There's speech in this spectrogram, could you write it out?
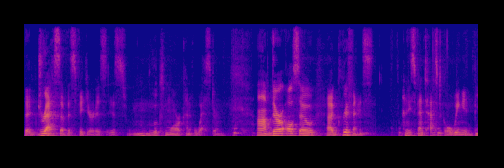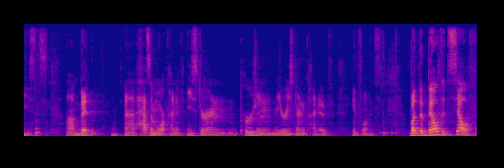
the dress of this figure is, is looks more kind of Western. Um, there are also uh, griffins and these fantastical winged beasts um, that uh, has a more kind of Eastern, Persian, Near Eastern kind of influence. But the belt itself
